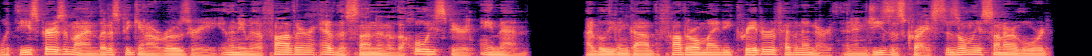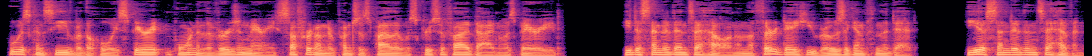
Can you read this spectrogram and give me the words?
With these prayers in mind, let us begin our rosary. In the name of the Father, and of the Son, and of the Holy Spirit. Amen. I believe in God, the Father Almighty, creator of heaven and earth, and in Jesus Christ, his only Son, our Lord, who was conceived by the Holy Spirit, born of the Virgin Mary, suffered under Pontius Pilate, was crucified, died, and was buried. He descended into hell, and on the third day he rose again from the dead. He ascended into heaven,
